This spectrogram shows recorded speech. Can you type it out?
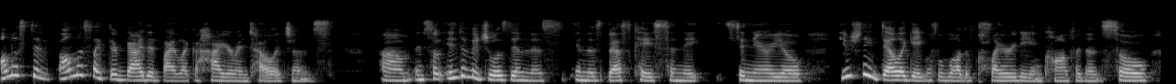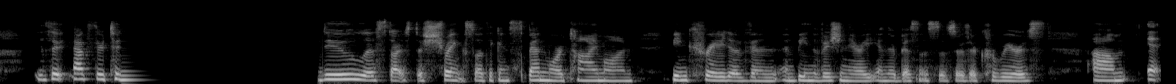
almost almost like they're guided by like a higher intelligence. Um, and so individuals in this in this best case scenario usually delegate with a lot of clarity and confidence. So their to do list starts to shrink so that they can spend more time on being creative and, and being the visionary in their businesses or their careers. Um, and,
